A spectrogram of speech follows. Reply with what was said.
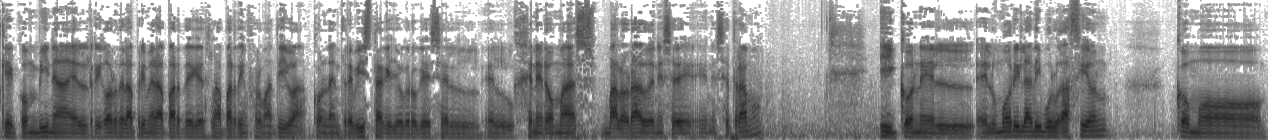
que combina el rigor de la primera parte, que es la parte informativa, con la entrevista, que yo creo que es el, el género más valorado en ese, en ese tramo, y con el, el humor y la divulgación como,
